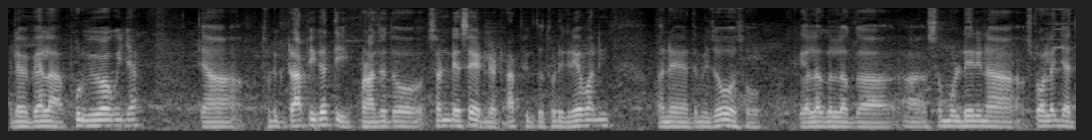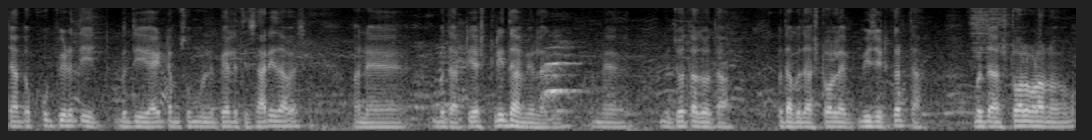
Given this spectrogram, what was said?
એટલે અમે પહેલાં ફૂડ વિભાગ ગયા, ત્યાં થોડીક ટ્રાફિક હતી, પણ આજે તો સન્ડે છે એટલે ટ્રાફિક તો થોડીક રહેવાની. અને તમે જોવો છો કે અલગ અલગ સમૂલ ડેરીના સ્ટોલે ગયા ત્યાં તો ખૂબ ભીડ હતી બધી આઈટમ સમૂલની પહેલેથી સારી જ આવે છે. અને બધા ટેસ્ટ લીધા અમે લગે અને મેં જોતાં જોતાં બધા બધા સ્ટોલે વિઝિટ કરતા. બધા સ્ટોલવાળાનો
